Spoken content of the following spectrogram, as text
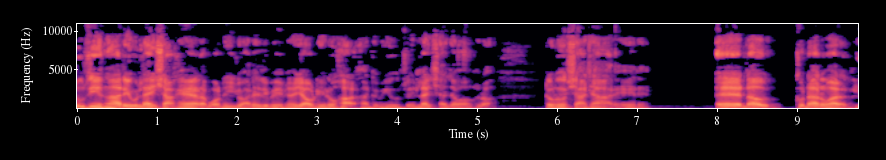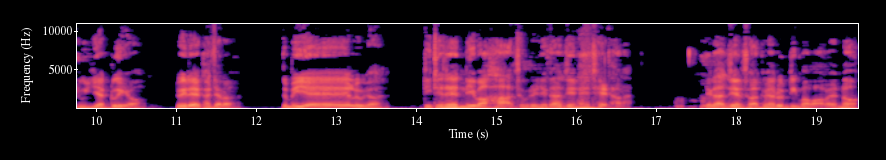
သူစီရင်ခါတွေကိုလိုက်ရှာခဲရတာပေါ့နိရွာတဲ့ဒီပဲများရောက်နေတော့ဟာငါသမီးကိုဆိုရင်လိုက်ရှာကြအောင်ဆိုတော့ တော်တော်ရှာကြရတယ်တဲ့အဲနောက်ခုနကတော့လူကြီးကတွေ့ရောတွေ့တဲ့အခါကျတော့သမီးရဲ့လို့ပြောဒီထဲထဲနေပါဟာဆိုတဲ့ရကန်းစင်နဲ့ထည့်ထားတာရကန်းစင်ဆိုတာခင်ဗျားတို့သိမှာပါပဲเนาะ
